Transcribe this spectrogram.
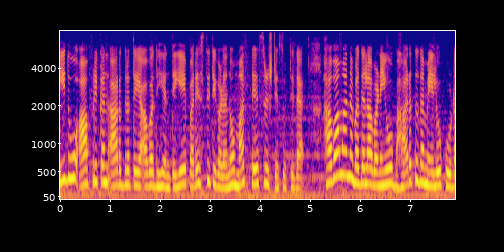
ಇದು ಆಫ್ರಿಕನ್ ಆರ್ದ್ರತೆಯ ಅವಧಿಯಂತೆಯೇ ಪರಿಸ್ಥಿತಿಗಳನ್ನು ಮತ್ತೆ ಸೃಷ್ಟಿಸುತ್ತಿದೆ. ಹವಾಮಾನ ಬದಲಾವಣೆಯು ಭಾರತದ ಮೇಲೂ ಕೂಡ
